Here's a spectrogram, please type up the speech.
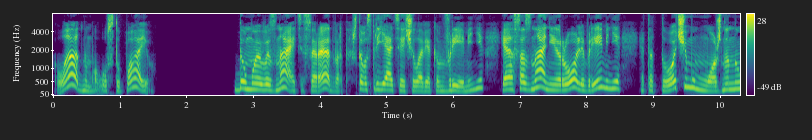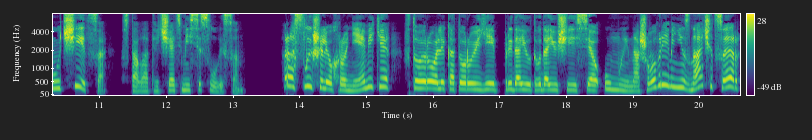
«Ладно, мол, уступаю». Думаю, вы знаете, сэр Эдвард, что восприятие человеком времени и осознание роли времени — это то, чему можно научиться, стала отвечать миссис Луисон. Расслышали о хронемике, в той роли, которую ей придают выдающиеся умы нашего времени, значит, сэр...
